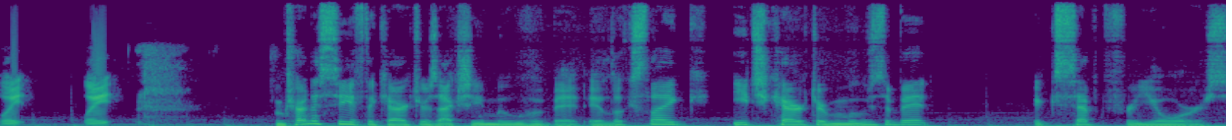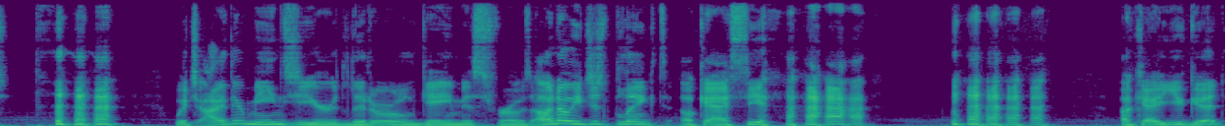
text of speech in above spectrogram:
wait, wait. I'm trying to see if the characters actually move a bit. It looks like each character moves a bit, except for yours. Which either means your literal game is frozen. Oh no, he just blinked. Okay, I see. okay, you good?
